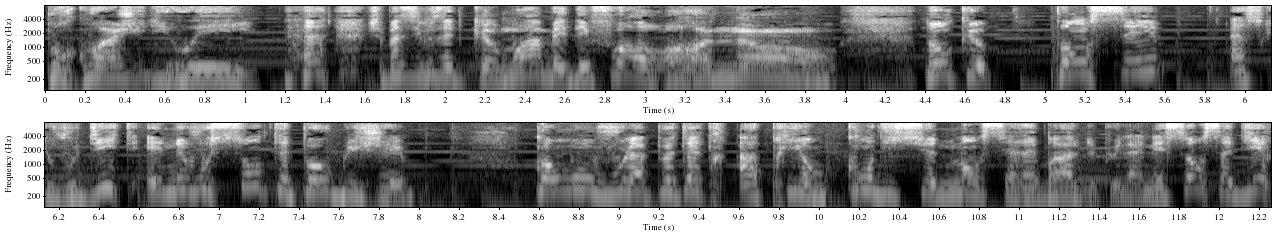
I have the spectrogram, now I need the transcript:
Pourquoi j'ai dit oui Je sais pas si vous êtes comme moi, mais des fois, oh non. Donc, euh, pensez à ce que vous dites et ne vous sentez pas obligé comme on vous l'a peut-être appris en conditionnement cérébral depuis la naissance, à dire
